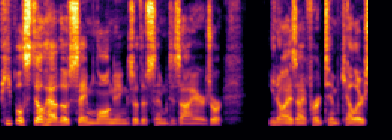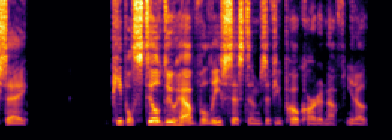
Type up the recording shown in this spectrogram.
people still have those same longings or those same desires, or, you know, as I've heard Tim Keller say, people still do have belief systems if you poke hard enough, you know,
